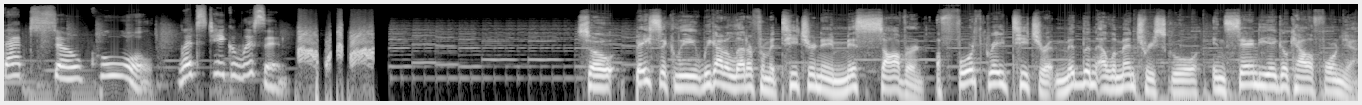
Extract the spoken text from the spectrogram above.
That's so cool. Let's take a listen. So basically, we got a letter from a teacher named Miss Sovereign, a fourth grade teacher at Midland Elementary School in San Diego, California.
